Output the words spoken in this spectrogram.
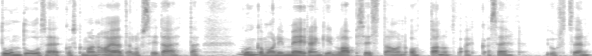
tuntuu se, että koska mä oon ajatellut sitä, että kuinka mm. moni meidänkin lapsista on ottanut vaikka sen, just sen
